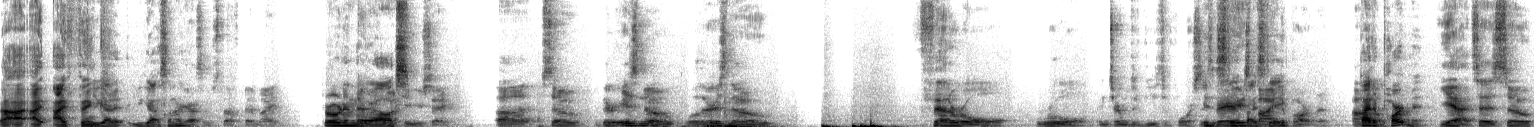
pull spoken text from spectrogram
I I, I think you got it you got some I got some stuff that might throw it in there alex what you're saying. Uh, so there is no well, there is no federal rule in terms of use of force. It Is it state varies by by, department. by Um, department Yeah, it says so.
